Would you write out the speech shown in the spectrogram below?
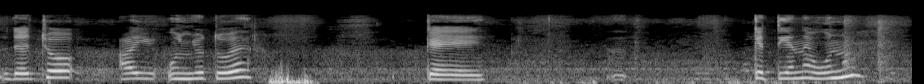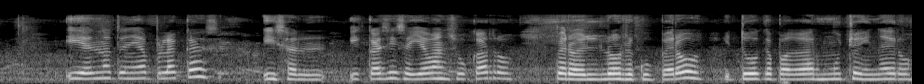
De hecho, hay un youtuber que que tiene uno y él no tenía placas y, y casi se llevan su carro, pero él lo recuperó y tuvo que pagar mucho dinero.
